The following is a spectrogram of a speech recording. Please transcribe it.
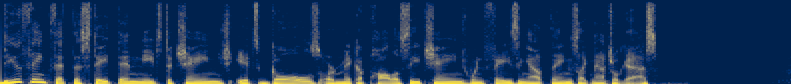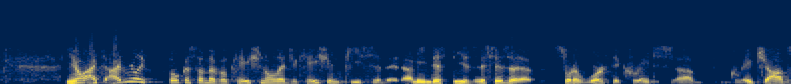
Do you think that the state then needs to change its goals or make a policy change when phasing out things like natural gas? You know, I, I'd really focus on the vocational education piece of it. I mean, this these, this is a sort of work that creates uh, great jobs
